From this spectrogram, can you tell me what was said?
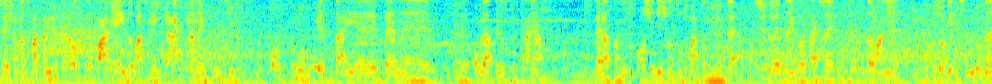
64 minuta, rozklepanie i zobaczmy jak Janek Wójcik podsumowuje tutaj e, ten e, obraz tego spotkania. Teraz mamy już 84 minutę, 3 do 1, także zdecydowanie z dużo większym luzem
